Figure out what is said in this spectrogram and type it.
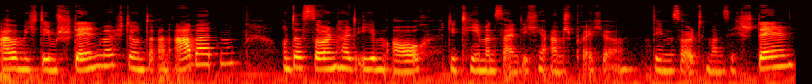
aber mich dem stellen möchte und daran arbeiten Und das sollen halt eben auch die Themen sein, die ich hier anspreche. Denen sollte man sich stellen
